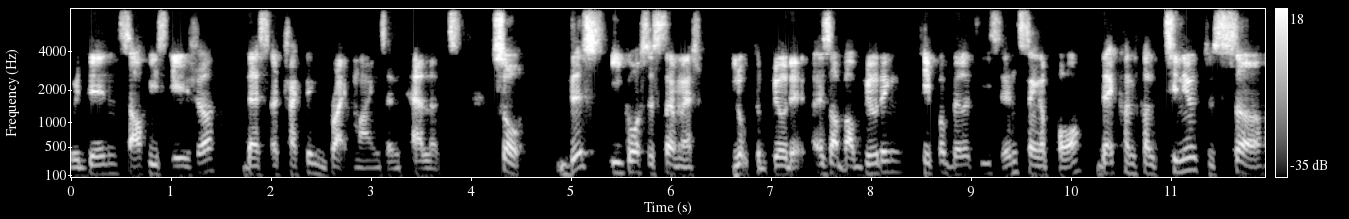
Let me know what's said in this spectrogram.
within Southeast Asia that's attracting bright minds and talents. So this ecosystem has look to build it. It's about building capabilities in Singapore that can continue to serve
